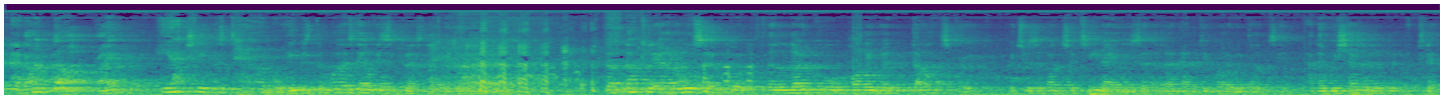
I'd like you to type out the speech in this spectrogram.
and I'm not, right? He actually was terrible. He was the worst Elvis impersonator I've ever. But luckily, I also booked the local Bollywood dance group, which was a bunch of teenagers that learned how to do Bollywood dancing. And then we showed a little bit of a clip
